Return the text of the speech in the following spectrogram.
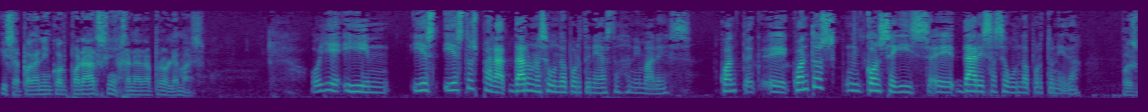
y se puedan incorporar sin generar problemas. Oye, y esto es para dar una segunda oportunidad a estos animales. ¿Cuánto- eh, ¿Cuántos conseguís eh, dar esa segunda oportunidad? Pues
